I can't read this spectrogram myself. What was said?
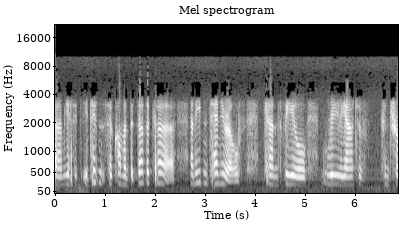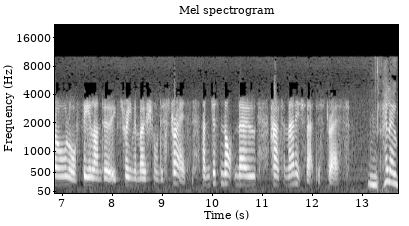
um, yes, it, it isn't so common, but does occur. And even 10-year-olds can feel really out of control or feel under extreme emotional distress and just not know how to manage that distress. Mm, hello,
